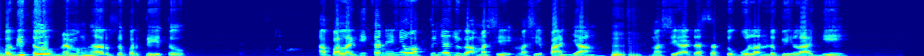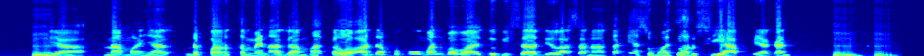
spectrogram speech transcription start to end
Begitu, memang harus seperti itu apalagi kan ini waktunya juga masih masih panjang, mm masih ada satu bulan lebih lagi. Mm Ya, namanya Departemen Agama kalau ada pengumuman bahwa itu bisa dilaksanakan ya semua itu harus siap ya kan. mm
